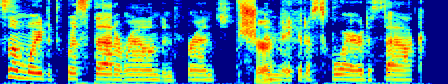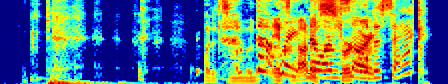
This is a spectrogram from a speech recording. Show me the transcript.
some way to twist that around in French Sure. and make it a square to sac. but it's n- That- it's wait, not no, a I'm circle sorry. de sac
